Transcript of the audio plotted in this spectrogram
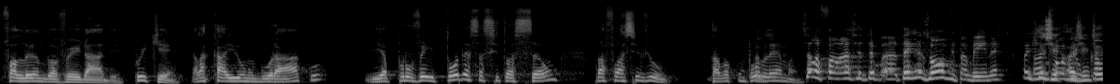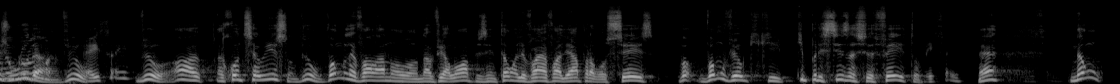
falando a verdade. Por quê? Ela caiu num buraco e aproveitou dessa situação para falar assim, viu, estava com problema. Se ela falasse, até, até resolve também, né? Mas A gente, a "Viu, gente ajuda, problema." viu? É isso aí. Viu? Ó, aconteceu isso, viu? Vamos levar lá no- na Via Lopes, então ele vai avaliar para vocês. Va- vamos ver o que, que- que precisa ser feito, É isso aí. né? Não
